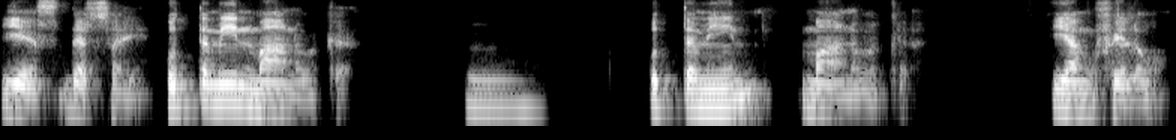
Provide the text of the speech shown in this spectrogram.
Yes, that's right. Utta mean Manavaka. Hmm. Utta Manavaka. Young fellow.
